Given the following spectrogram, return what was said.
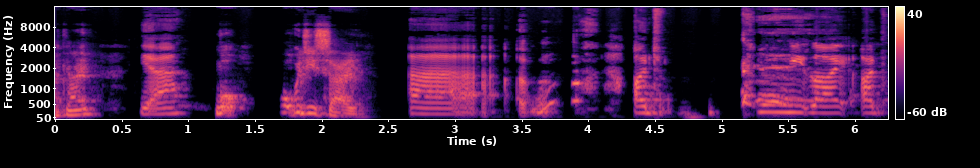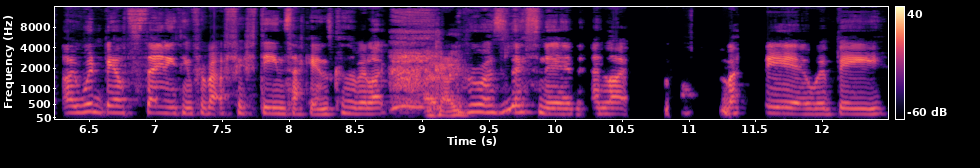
Okay, Yeah. what what would you say? Uh, I'd be like, I'd, I would not be able to say anything for about 15 seconds because I'd be like, Okay. everyone's listening. And like, my fear would be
